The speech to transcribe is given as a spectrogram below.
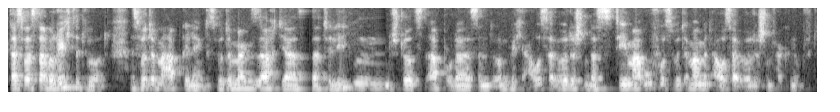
das, was da berichtet wird, es wird immer abgelenkt. Es wird immer gesagt, ja, Satelliten stürzt ab oder es sind irgendwelche Außerirdischen. Das Thema UFOs wird immer mit Außerirdischen verknüpft,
